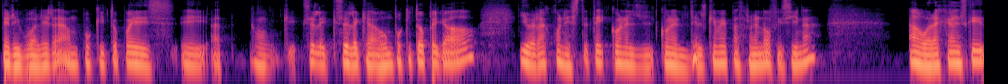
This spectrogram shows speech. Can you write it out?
pero igual era un poquito, pues, eh, como que se le, se le quedaba un poquito pegado. Y ahora con este, con el, con el Dell que me pasaron en la oficina, ahora cada vez que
